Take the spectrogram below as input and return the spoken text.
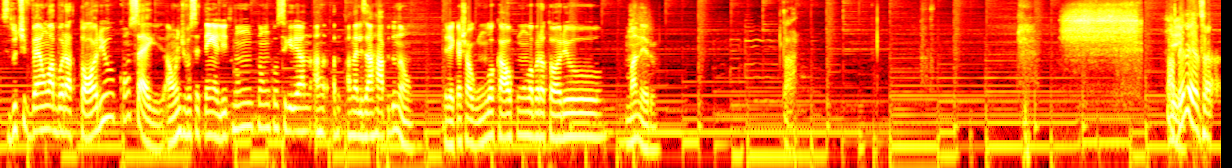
Se tu tiver um laboratório, consegue. Aonde você tem ali, tu não, não conseguiria analisar rápido, não. Teria que achar algum local com um laboratório maneiro. Tá. Tá, aí? beleza.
